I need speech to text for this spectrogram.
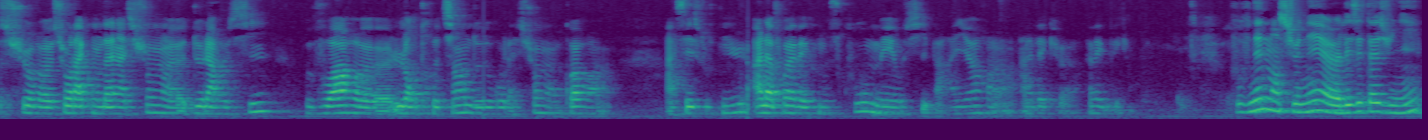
sur, sur la condamnation de la Russie, voire l'entretien de relations encore assez soutenu, à la fois avec Moscou, mais aussi par ailleurs euh, avec, euh, avec Pékin. Vous venez de mentionner euh, les États-Unis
